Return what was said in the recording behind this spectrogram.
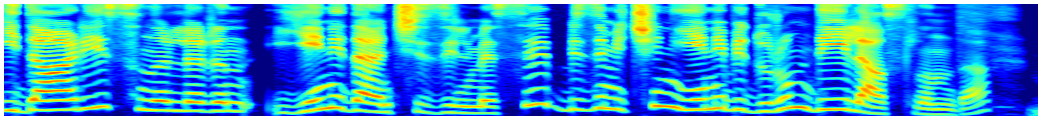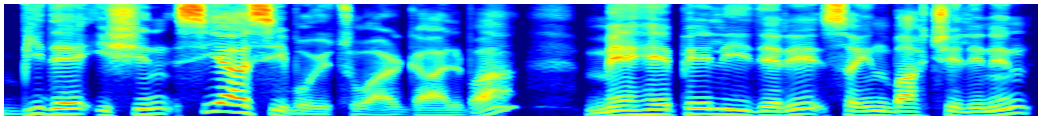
idari sınırların yeniden çizilmesi bizim için yeni bir durum değil aslında. Bir de işin siyasi boyutu var galiba. MHP lideri Sayın Bahçeli'nin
